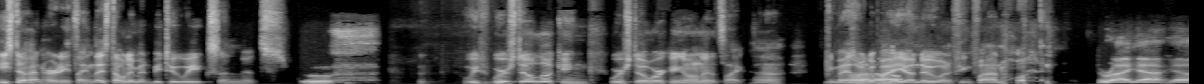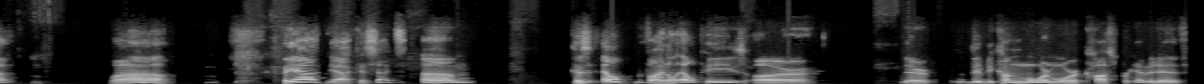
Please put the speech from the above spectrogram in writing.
he still hadn't heard anything they told him it'd be two weeks and it's Oof. we we're still looking we're still working on it it's like uh you may as well go buy you a new one if you can find one Right, yeah, yeah. Wow. But yeah, yeah, cassettes. Um, because L vinyl LPs are they're they become more and more cost prohibitive.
